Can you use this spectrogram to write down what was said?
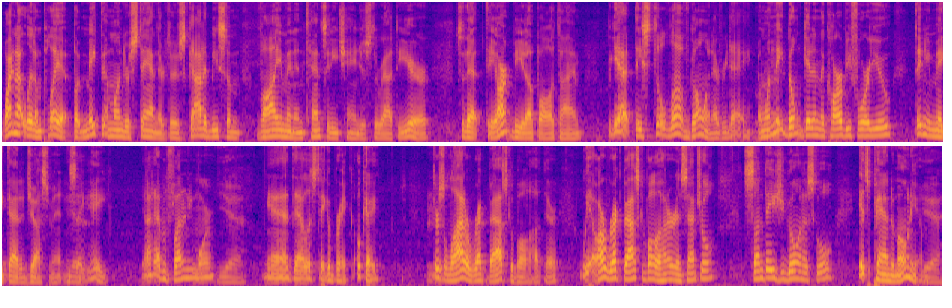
why not let them play it? But make them understand that there's got to be some volume and intensity changes throughout the year, so that they aren't beat up all the time. But yet they still love going every day. And when they don't get in the car before you, then you make that adjustment and say, "Hey, you're not having fun anymore." yeah Yeah, Dad, let's take a break. Okay. There's a lot of rec basketball out there. We our rec basketball Hunterdon Central. Sundays you go into school, it's pandemonium. Yeah.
